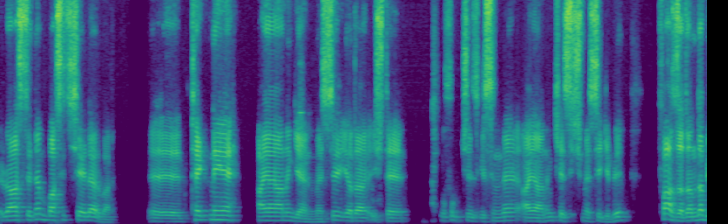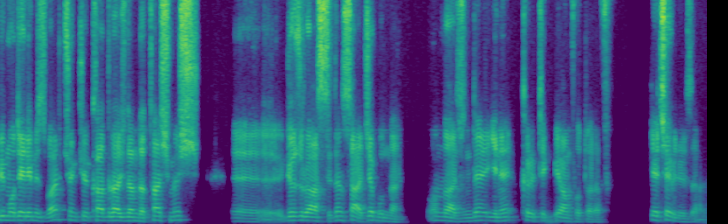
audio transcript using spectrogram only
rahatsız eden basit şeyler var. E, tekneye ayağının gelmesi ya da işte ufuk çizgisinde ayağının kesişmesi gibi. Fazladan da bir modelimiz var. Çünkü kadrajdan da taşmış. E, gözü rahatsız eden sadece bunlar. Onun haricinde yine kritik bir an fotoğrafı. Geçebiliriz abi.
